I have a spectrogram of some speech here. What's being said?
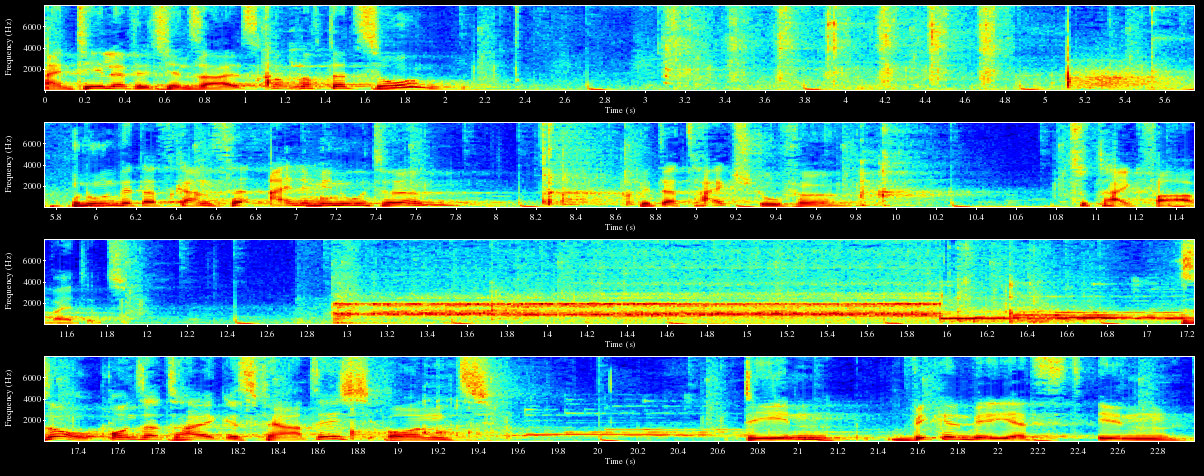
Ein Teelöffelchen Salz kommt noch dazu. Und nun wird das Ganze eine Minute mit der Teigstufe zu Teig verarbeitet. So unser Teig ist fertig und den wickeln wir jetzt in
